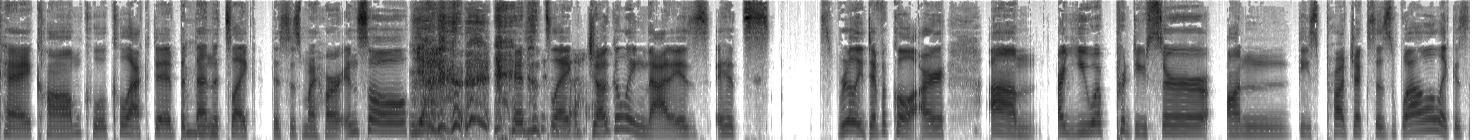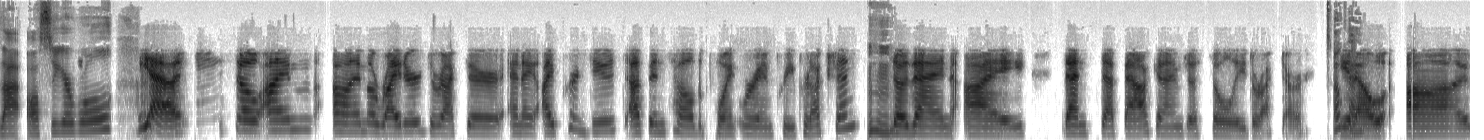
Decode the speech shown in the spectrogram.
okay calm cool collected but mm-hmm. then it's like this is my heart and soul. Yeah. And it's like juggling that is it's it's really difficult. Are um are you a producer on these projects as well? Like is that also your role? Yeah so I'm I'm a writer director and I, I produce up until the point we're in pre-production. Mm-hmm. So then I then step back and I'm just solely director. Okay. You know, uh,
